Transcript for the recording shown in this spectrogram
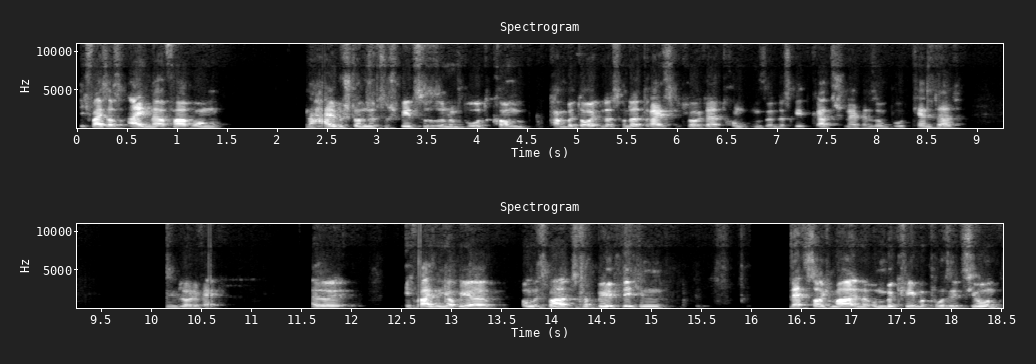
Ich weiß aus eigener Erfahrung, eine halbe Stunde zu spät zu so einem Boot kommen, kann bedeuten, dass 130 Leute ertrunken sind. Das geht ganz schnell. Wenn so ein Boot kentert, sind die Leute weg. Also ich weiß nicht, ob ihr, um es mal zu verbildlichen, setzt euch mal in eine unbequeme Position,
